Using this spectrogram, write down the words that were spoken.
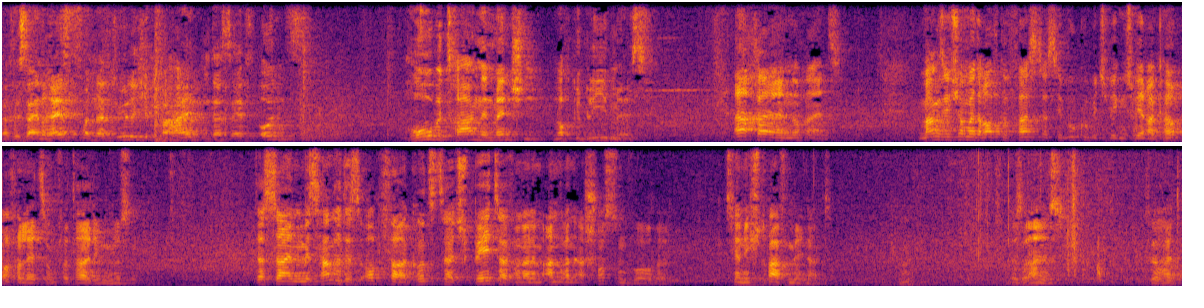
Das ist ein Rest von natürlichem Verhalten, das selbst uns, roh betragenen Menschen, noch geblieben ist. Ach, äh, noch eins. Machen Sie sich schon mal darauf gefasst, dass Sie Vukovic wegen schwerer Körperverletzung verteidigen müssen. Dass sein misshandeltes Opfer kurze Zeit später von einem anderen erschossen wurde, ist ja nicht strafmildernd. Hm? Das ist alles für heute.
